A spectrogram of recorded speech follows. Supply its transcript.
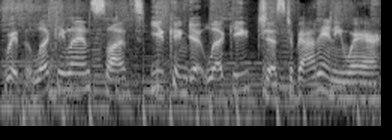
With the Lucky Land slots, you can get lucky just about anywhere.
